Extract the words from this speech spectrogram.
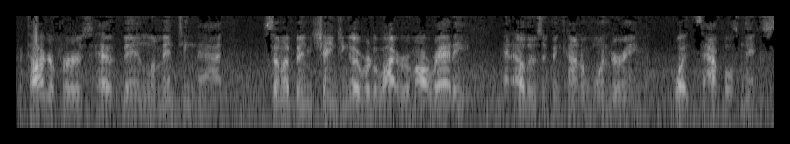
photographers have been lamenting that. Some have been changing over to Lightroom already, and others have been kind of wondering what's Apple's next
